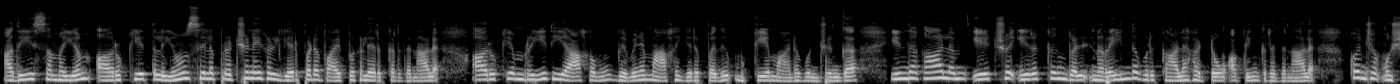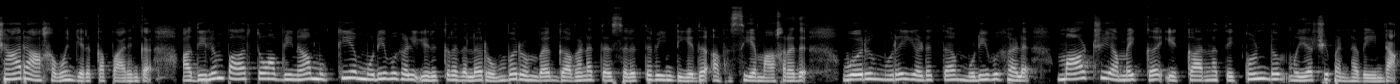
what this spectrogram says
அதே சமயம் ஆரோக்கியத்திலையும் சில பிரச்சனைகள் ஏற்பட வாய்ப்புகள் இருக்கிறதுனால ஆரோக்கியம் ரீதியாகவும் கவனமாக இருப்பது முக்கியமான ஒன்றுங்க. இந்த காலம் ஏற்ற இறக்கங்கள் நிறைந்த ஒரு காலகட்டம் அப்படிங்கிறதுனால கொஞ்சம் உஷாராகவும் இருக்க பாருங்க. அதிலும் பார்த்தோம் அப்படின்னா முக்கிய முடிவுகள் எடுக்கிறதுல ரொம்ப ரொம்ப கவனத்தை செலுத்த வேண்டியது அவசியமாகிறது. ஒரு முறை எடுத்த முடிவுகளை மாற்றி அமைக்க எக்காரணத்தை கொண்டும் முயற்சி பண்ண வேண்டாம்.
